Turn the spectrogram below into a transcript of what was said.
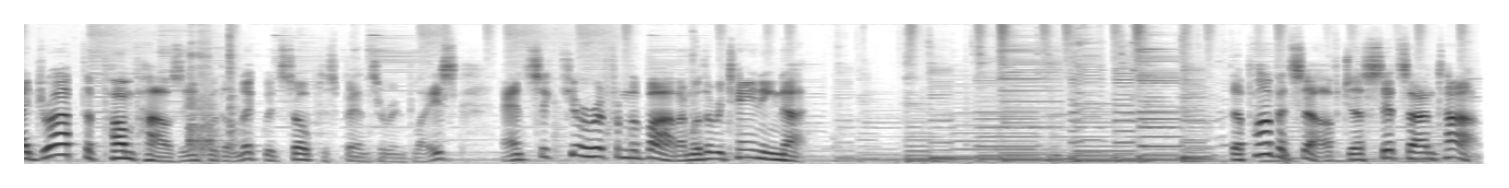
I drop the pump housing for the liquid soap dispenser in place and secure it from the bottom with a retaining nut. The pump itself just sits on top,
